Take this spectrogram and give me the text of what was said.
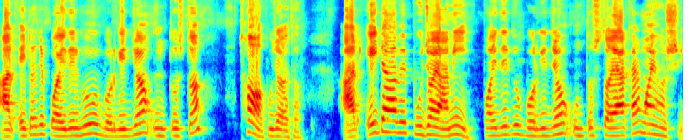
আর এটা হচ্ছে পয়দীর্ঘ বর্গীর্য উন্তুস্ত থ, পূজয়থ। আর এইটা হবে পূজয় আমি, পয়দীর্ঘ বর্গীর্য উন্তুস্ত আকার ময়হর্ষি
